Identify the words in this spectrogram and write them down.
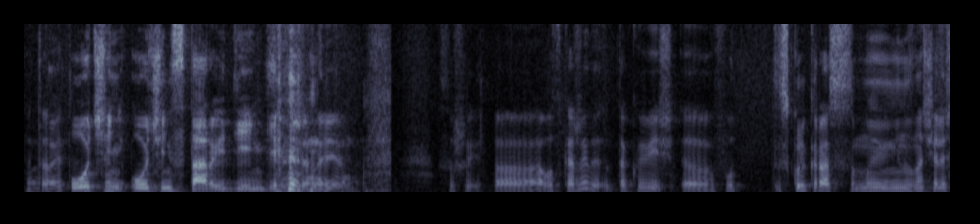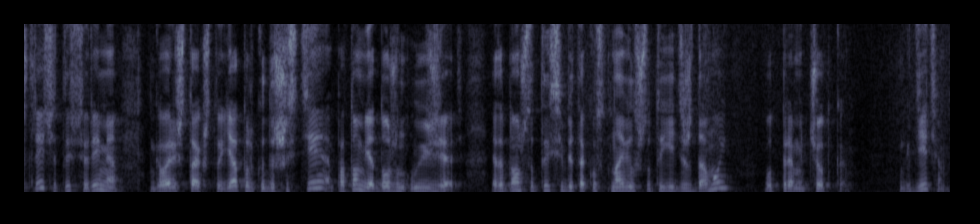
Вот, Это поэтому- очень-очень старые деньги. Совершенно верно. Слушай, э, а вот скажи такую вещь. э, Вот сколько раз мы не назначали встречи, ты все время говоришь так, что я только до шести, а потом я должен уезжать. Это потому что ты себе так установил, что ты едешь домой, вот прямо четко, к детям?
